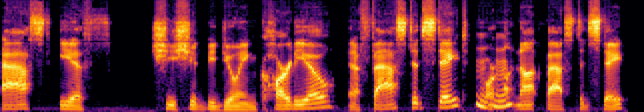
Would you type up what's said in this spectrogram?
asked if she should be doing cardio in a fasted state or Mhm. not fasted state.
